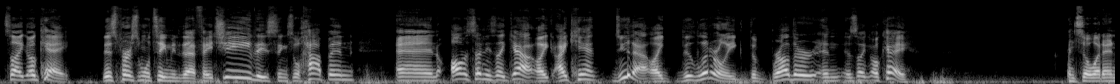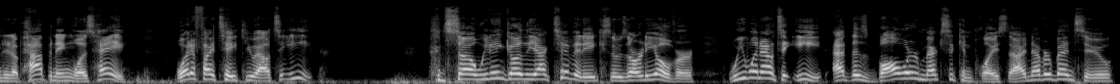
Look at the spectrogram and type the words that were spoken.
It's like, okay, this person will take me to the FHE. These things will happen. And all of a sudden he's like, yeah, like I can't do that. Like the, literally the brother and is like, okay. And so what ended up happening was, hey, what if I take you out to eat? And so we didn't go to the activity because it was already over we went out to eat at this baller Mexican place that I'd never been to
